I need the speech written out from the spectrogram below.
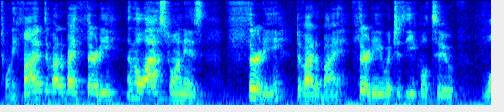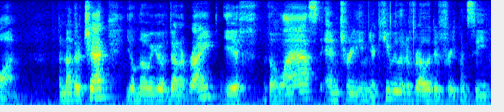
25 divided by 30. And the last one is 30 divided by 30, which is equal to 1. Another check, you'll know you have done it right if the last entry in your cumulative relative frequency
